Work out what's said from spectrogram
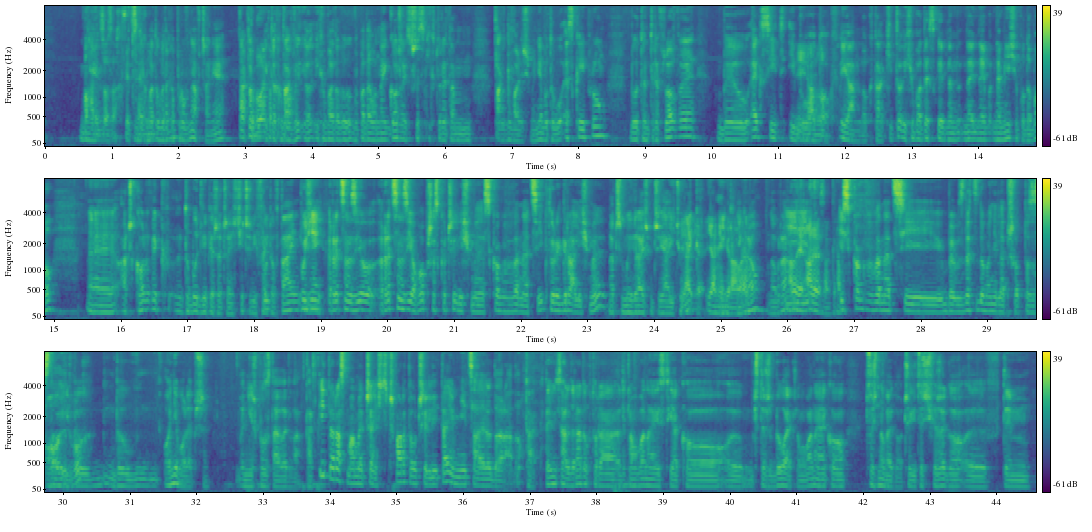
bardzo zachwyceni. Chyba to była taka porównawcza, nie? Tak, to, to była I, to chyba wy, I chyba to wy- wypadało najgorzej z wszystkich, które tam Tak. porównywaliśmy, nie? Bo to był Escape Room, był ten treflowy, był Exit i, I było Unlock. to. I Unlock, tak. I to i chyba Escape nam naj, naj, najmniej się podobał. E, aczkolwiek to były dwie pierwsze części, czyli Fate of Time. Później recenzjo, recenzjowo przeskoczyliśmy Skok w Wenecji, który graliśmy I, znaczy my graliśmy, czy ja i Ja, Ciunek. ja, ja nie Nikt grałem, grał? Dobra. ale, I- ale zagram. i Skok w Wenecji był zdecydowanie lepszy od pozostałych Oj, dwóch. był, był o niebo lepszy niż pozostałe dwa, tak. I teraz mamy część czwartą, czyli Tajemnica Eldorado. Tak, Tajemnica Eldorado, która reklamowana jest jako, y, czy też była reklamowana jako coś nowego, czyli coś świeżego y, w tym,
